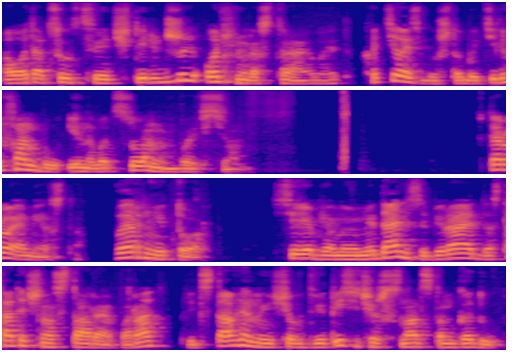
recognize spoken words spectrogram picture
А вот отсутствие 4G очень расстраивает. Хотелось бы, чтобы телефон был инновационным во всем. Второе место. Вернитор. Серебряную медаль забирает достаточно старый аппарат, представленный еще в 2016 году.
